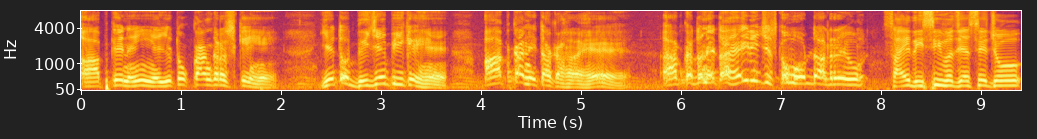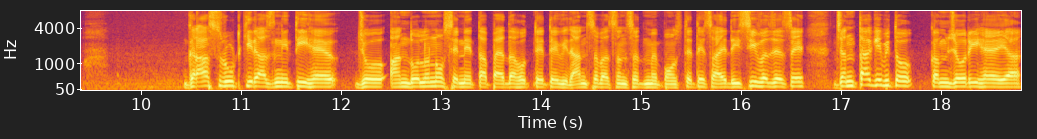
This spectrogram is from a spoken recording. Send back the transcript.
आपके नहीं है ये तो कांग्रेस के हैं ये तो बीजेपी के हैं। आपका नेता कहाँ है? आपका तो नेता है ही नहीं जिसको वोट डाल रहे हो। शायद इसी वजह से जो ग्रास रूट की राजनीति है जो आंदोलनों से नेता पैदा होते थे विधानसभा संसद में पहुँचते थे शायद इसी वजह से जनता की भी तो कमज़ोरी है या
